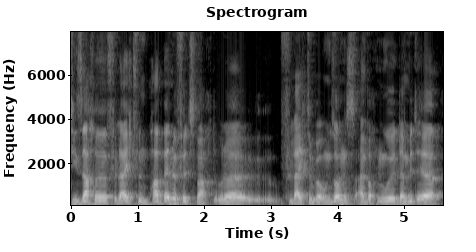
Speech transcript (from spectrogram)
die Sache vielleicht für ein paar Benefits macht oder vielleicht sogar umsonst. Einfach nur, damit er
